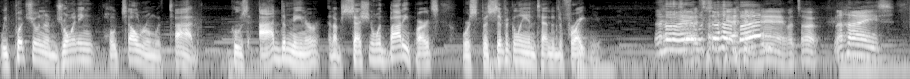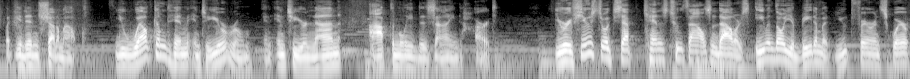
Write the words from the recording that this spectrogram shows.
We put you in an adjoining hotel room with Todd, whose odd demeanor and obsession with body parts were specifically intended to frighten you. Oh, hey, what's up, bud? Hey, what's up? Nice. but you didn't shut him out. You welcomed him into your room and into your non optimally designed heart. You refused to accept Ken's $2,000, even though you beat him at Ute Fair and Square,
